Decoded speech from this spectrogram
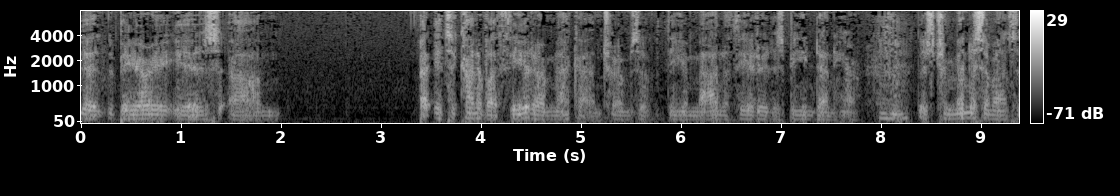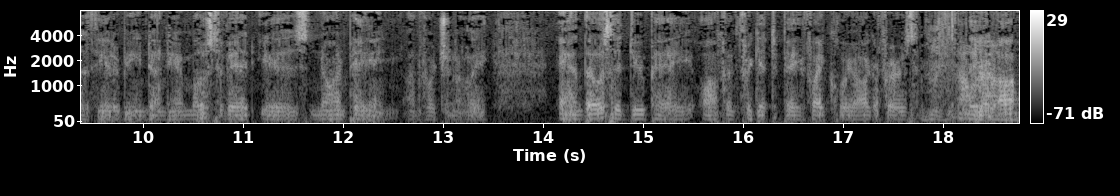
the, the Bay Area is. Um, uh, it's a kind of a theater mecca in terms of the amount of theater that's being done here. There's tremendous amounts of theater being done here. Most of it is non-paying, unfortunately, and those that do pay often forget to pay fight choreographers. Oh, They- no.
